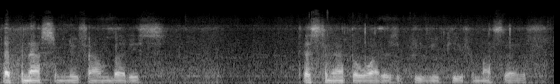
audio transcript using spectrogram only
Helping out some newfound buddies. Testing out the waters of PvP for myself.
